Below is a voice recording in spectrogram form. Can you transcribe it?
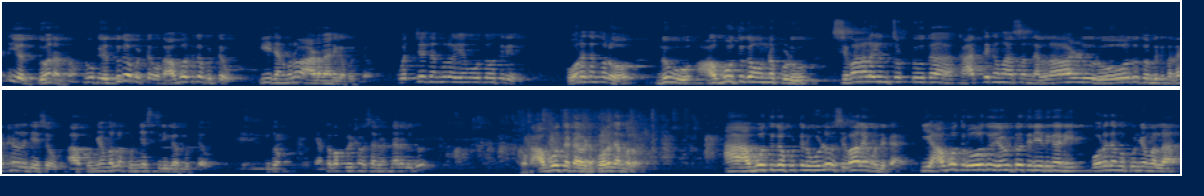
అంటే ఎద్దు అని అర్థం. నువ్వు ఒక ఎద్దుగా పుట్టావు ఒక ఆబోతుగా పుట్టావు ఈ జన్మలో ఆడదానిగా పుట్టావు. వచ్చే జన్మలో ఏమవుతావో తెలియదు. పూర్వజన్మలో నువ్వు ఆబూతుగా ఉన్నప్పుడు శివాలయం చుట్టూత కార్తీక మాసం నెల్లాళ్ళు రోజు తొమ్మిది ప్రదక్షిణలు చేసావు ఆ పుణ్యం వల్ల పుణ్యస్త్రీగా పుట్టావు. ఇదో ఎంత గొప్ప విషయం ఒకసారి వింటున్నారా మీకు? ఒక ఆబోతట ఆవిడ పూర్వజన్మలో. ఆ ఆబోతుగా పుట్టిన ఊళ్ళో శివాలయం ఉందిట. ఈ ఆబోతు రోజు ఏమిటో తెలియదు కానీ పూర్వజన్మ పుణ్యం వల్ల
